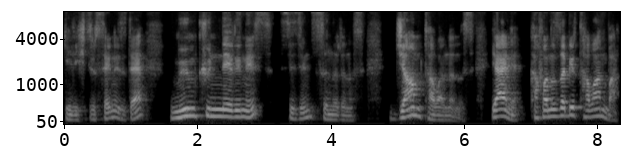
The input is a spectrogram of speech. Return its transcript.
geliştirseniz de mümkünleriniz sizin sınırınız. Cam tavanınız. Yani kafanızda bir tavan var.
